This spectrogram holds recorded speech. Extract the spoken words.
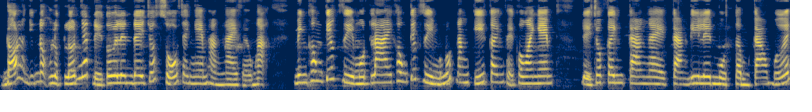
Đó là những động lực lớn nhất để tôi lên đây chốt số cho anh em hàng ngày phải không ạ? Mình không tiếc gì một like, không tiếc gì một nút đăng ký kênh phải không anh em? Để cho kênh càng ngày càng đi lên một tầm cao mới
